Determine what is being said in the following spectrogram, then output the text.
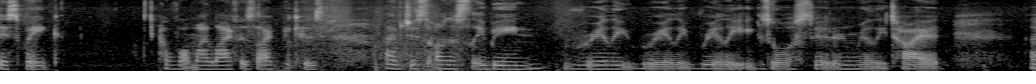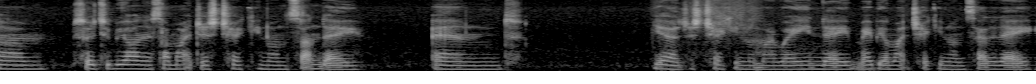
this week of what my life is like because I've just honestly been really, really, really exhausted and really tired. Um, so to be honest, I might just check in on Sunday and yeah, just check in on my weigh in day. Maybe I might check in on Saturday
